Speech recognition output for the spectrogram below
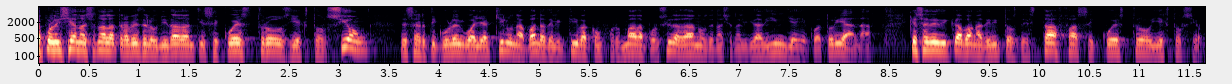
La Policía Nacional, a través de la Unidad Antisecuestros y Extorsión, desarticuló en Guayaquil una banda delictiva conformada por ciudadanos de nacionalidad india y ecuatoriana que se dedicaban a delitos de estafa, secuestro y extorsión.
